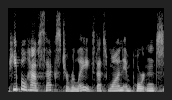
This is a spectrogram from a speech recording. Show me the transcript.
people have sex to relate. That's one important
